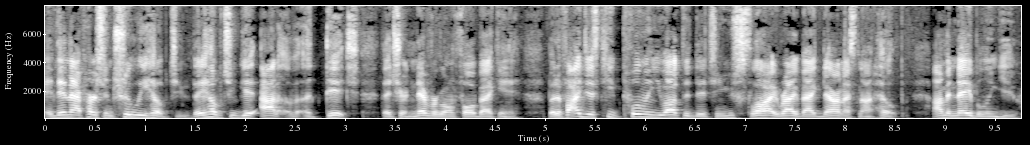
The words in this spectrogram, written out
And then that person truly helped you. They helped you get out of a ditch that you're never going to fall back in. But if I just keep pulling you out the ditch and you slide right back down, that's not help. I'm enabling you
